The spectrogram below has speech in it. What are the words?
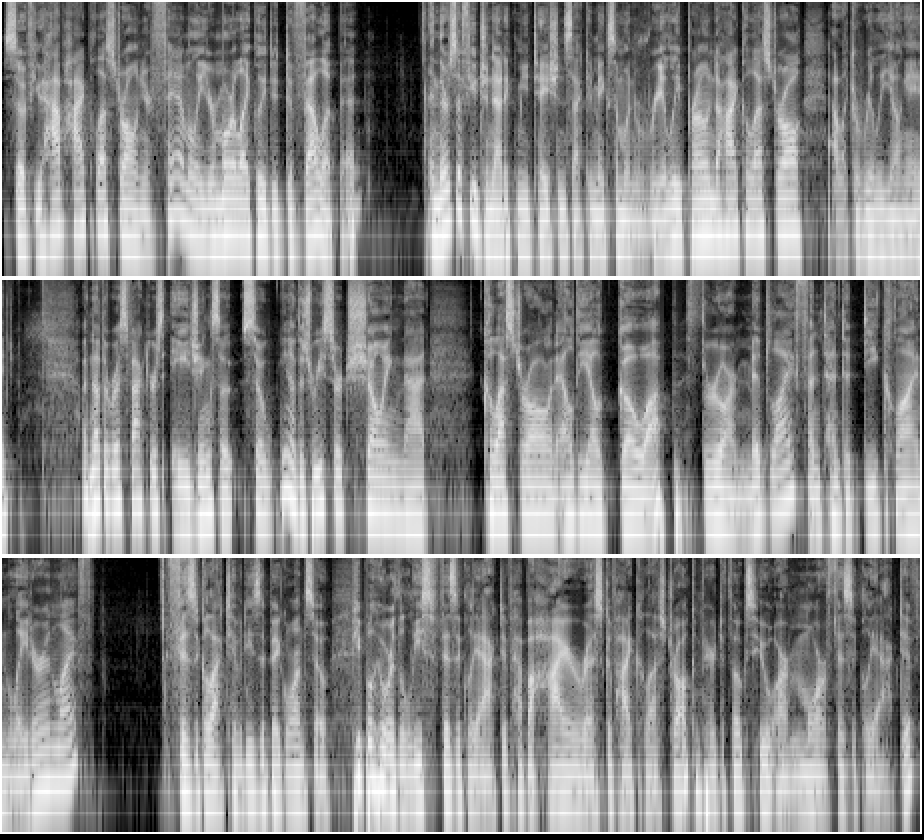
So if you have high cholesterol in your family, you're more likely to develop it. And there's a few genetic mutations that can make someone really prone to high cholesterol at like a really young age. Another risk factor is aging. So so you know, there's research showing that cholesterol and LDL go up through our midlife and tend to decline later in life. Physical activity is a big one. So, people who are the least physically active have a higher risk of high cholesterol compared to folks who are more physically active.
